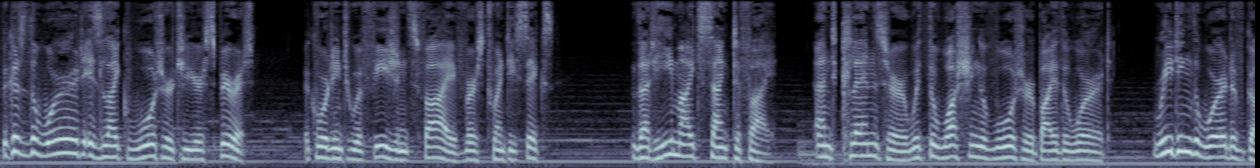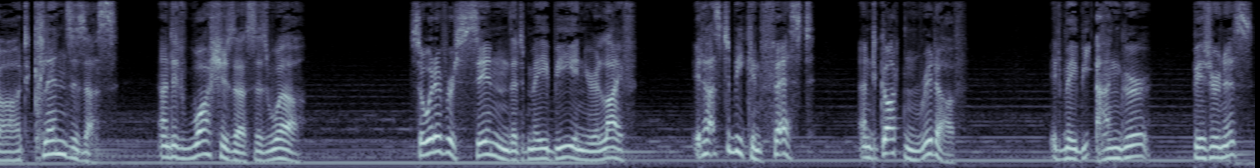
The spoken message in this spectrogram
Because the Word is like water to your spirit, according to Ephesians 5, verse 26, that he might sanctify and cleanse her with the washing of water by the Word. Reading the Word of God cleanses us and it washes us as well. So, whatever sin that may be in your life, it has to be confessed and gotten rid of. It may be anger, bitterness,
